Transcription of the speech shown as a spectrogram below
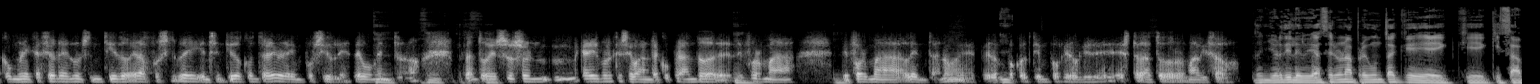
comunicación en un sentido era posible y en sentido contrario era imposible de momento. ¿no? Por tanto, esos son mecanismos que se van recuperando de forma, de forma lenta, ¿no? Eh, pero en poco tiempo creo que estará todo normalizado. Don Jordi, le voy a hacer una pregunta que, quizá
